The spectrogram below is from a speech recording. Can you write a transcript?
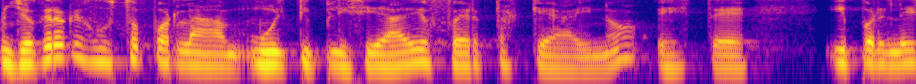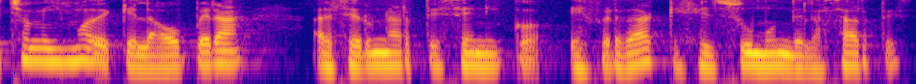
yo creo que justo por la multiplicidad de ofertas que hay, ¿no? Este, y por el hecho mismo de que la ópera, al ser un arte escénico, es verdad que es el sumum de las artes,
